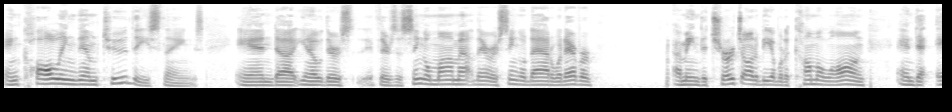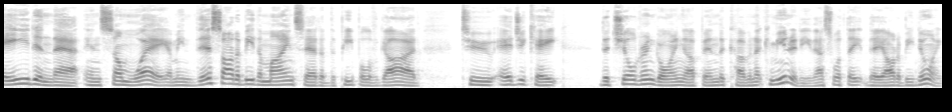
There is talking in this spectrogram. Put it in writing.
and calling them to these things. And, uh, you know, there's if there's a single mom out there or a single dad or whatever, I mean, the church ought to be able to come along and to aid in that in some way. I mean, this ought to be the mindset of the people of God to educate the children going up in the covenant community. That's what they, they ought to be doing.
